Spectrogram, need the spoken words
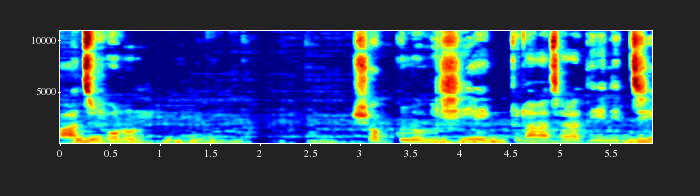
পাঁচ ফোড়ন। সবগুলো মিশিয়ে একটু নাড়াচাড়া দিয়ে নিচ্ছি।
